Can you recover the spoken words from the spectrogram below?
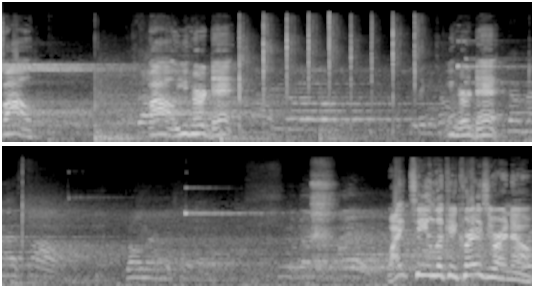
Foul. Foul. You heard that. You heard that. White team looking crazy right now.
